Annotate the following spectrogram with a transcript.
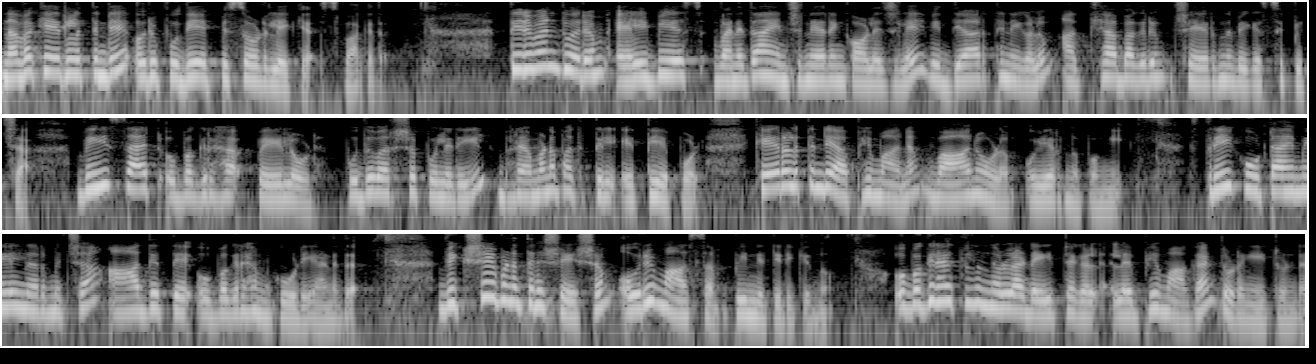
നവകേരളത്തിന്റെ ഒരു പുതിയ എപ്പിസോഡിലേക്ക് സ്വാഗതം. തിരുവനന്തപുരം എൽ ബി എസ് വനിതാ എഞ്ചിനീയറിംഗ് കോളേജിലെ വിദ്യാർത്ഥിനികളും അധ്യാപകരും ചേർന്ന് വികസിപ്പിച്ച വി സാറ്റ് ഉപഗ്രഹ പേലോഡ് പുതുവർഷ പുലരിയിൽ ഭ്രമണപഥത്തിൽ എത്തിയപ്പോൾ കേരളത്തിന്റെ അഭിമാനം വാനോളം ഉയർന്നു പൊങ്ങി. സ്ത്രീ കൂട്ടായ്മയിൽ നിർമ്മിച്ച ആദ്യത്തെ ഉപഗ്രഹം കൂടിയാണിത്. വിക്ഷേപണത്തിന് ശേഷം ഒരു മാസം പിന്നിട്ടിരിക്കുന്നു. ഉപഗ്രഹത്തിൽ നിന്നുള്ള ഡേറ്റകൾ ലഭ്യമാകാൻ തുടങ്ങിയിട്ടുണ്ട്.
